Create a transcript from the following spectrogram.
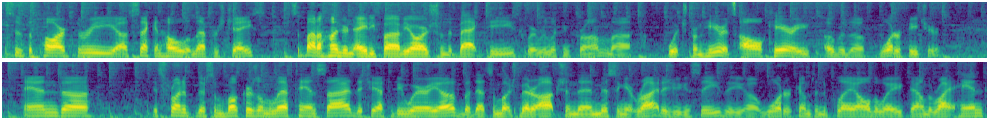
This is the par 3 uh, second hole at Leopard's Chase. It's about 185 yards from the back tees where we're looking from, uh, which from here it's all carry over the water feature. And uh, it's fronted, there's some bunkers on the left-hand side that you have to be wary of, but that's a much better option than missing it right. As you can see, the uh, water comes into play all the way down the right-hand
